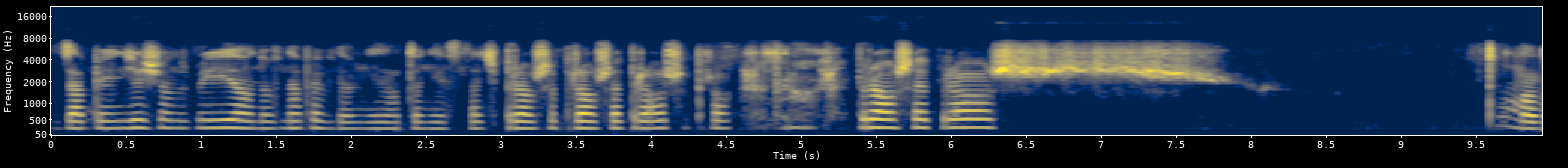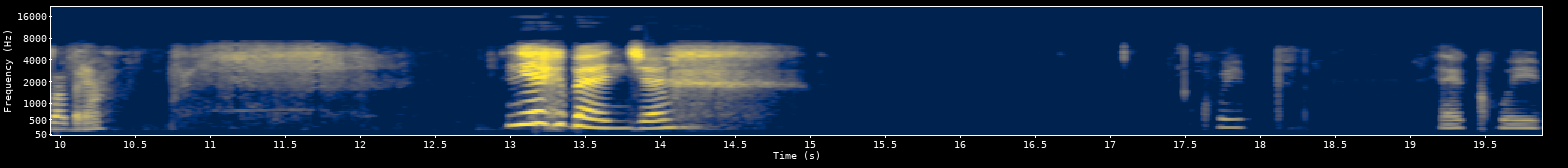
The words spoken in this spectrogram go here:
Za 50 milionów na pewno mnie na to nie stać. Proszę, proszę, proszę, proszę, proszę, proszę, proszę. No dobra. Niech będzie. Equip. Equip.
